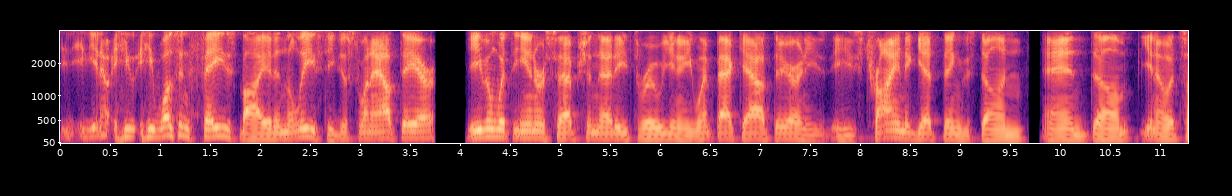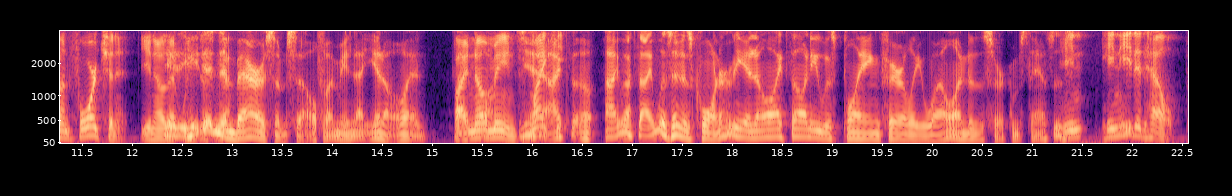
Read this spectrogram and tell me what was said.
You know, he he wasn't fazed by it in the least. He just went out there even with the interception that he threw, you know, he went back out there and he's he's trying to get things done. And um, you know, it's unfortunate, you know, that he we he just didn't got- embarrass himself. I mean, you know, by I no thought- means, Yeah, Mike. I, th- I, thought I was in his corner. You know, I thought he was playing fairly well under the circumstances. he he needed help.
